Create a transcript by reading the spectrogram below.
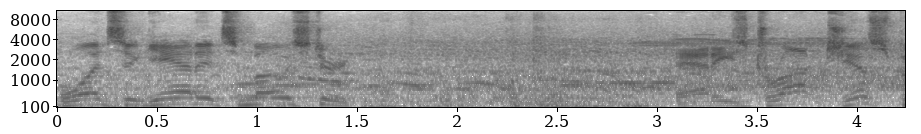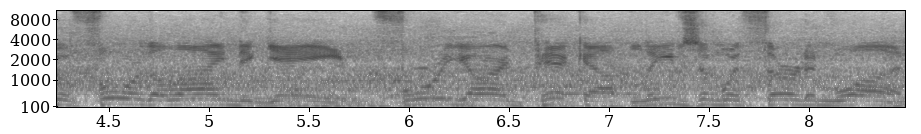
Once again, it's Mostert. And he's dropped just before the line to gain. Four-yard pickup leaves him with third and one.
